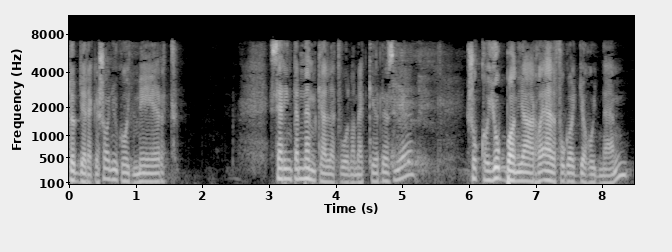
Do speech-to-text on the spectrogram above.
több gyerekes anyuka, hogy miért. Szerintem nem kellett volna megkérdeznie, sokkal jobban jár, ha elfogadja, hogy nem,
